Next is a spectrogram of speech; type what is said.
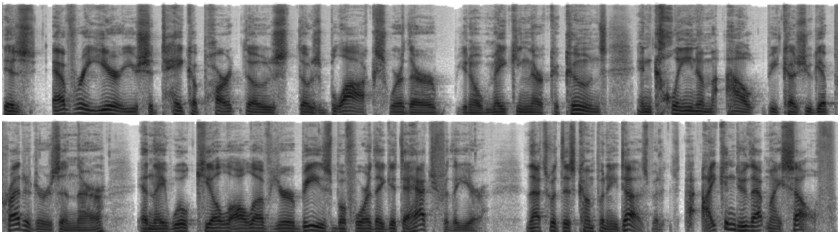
is every year you should take apart those those blocks where they're you know making their cocoons and clean them out because you get predators in there and they will kill all of your bees before they get to hatch for the year. That's what this company does, but I- I can do that myself.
